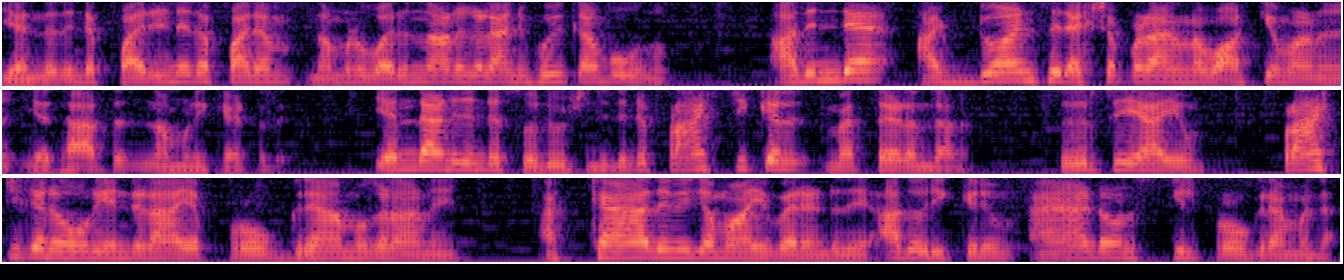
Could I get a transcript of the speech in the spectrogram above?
എന്നതിന്റെ പരിണിത ഫലം നമ്മൾ വരും നാളുകൾ അനുഭവിക്കാൻ പോകുന്നു. അതിന്റെ അഡ്വാൻസ് രക്ഷപ്പെടാനുള്ള വാക്യമാണ് യഥാർത്ഥത്തിൽ നമ്മൾ കേട്ടത്. എന്താണ് ഇതിന്റെ സൊല്യൂഷൻ ഇതിന്റെ പ്രാക്ടിക്കൽ മെത്തേഡ് എന്താണ്? തീർച്ചയായും പ്രാക്ടിക്കൽ ഓറിയന്റഡ് ആയ പ്രോഗ്രാമുകളാണ് അക്കാദമികമായി വരേണ്ടത് അതൊരിക്കലും ആഡ് ഓൺ സ്കിൽ പ്രോഗ്രാം അല്ല.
